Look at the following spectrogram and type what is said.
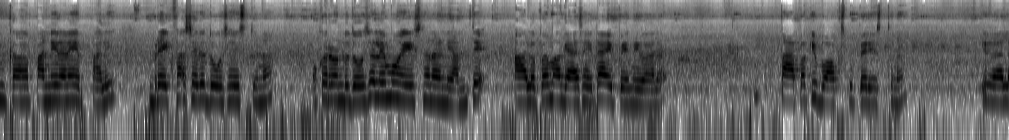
ఇంకా పన్నీర్ అనే చెప్పాలి. బ్రేక్ఫాస్ట్ అయితే దోశ వేస్తున్నా ఒక రెండు దోశలేమో వేసినానండి అంతే. ఆ లోపల మా గ్యాస్ అయితే అయిపోయింది ఇవాళ. పాపకి బాక్స్ ప్రిపేర్ చేస్తున్నా. ఇవాళ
